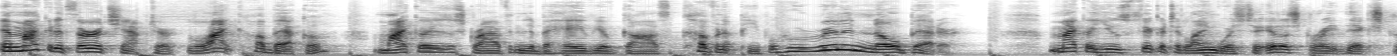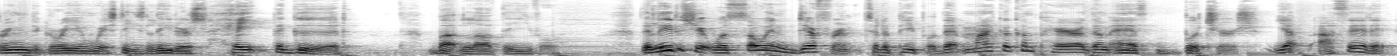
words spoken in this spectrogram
In Micah, the third chapter, like Habakkuk, Micah is describing the behavior of God's covenant people who really know better. Micah used figurative language to illustrate the extreme degree in which these leaders hate the good but love the evil. The leadership was so indifferent to the people that Micah compared them as butchers. Yep, I said it.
